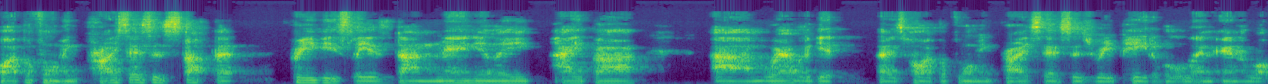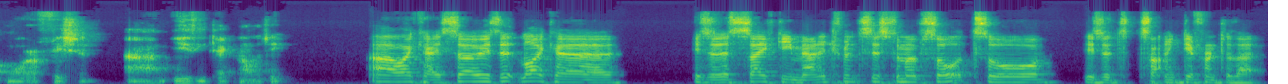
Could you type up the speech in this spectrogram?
high performing processes, stuff that previously is done manually, paper. Um, we're able to get those high performing processes repeatable and, and a lot more efficient, um, using technology. Oh, okay. So is it like a is it a safety management system of sorts, or is it something different to that?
